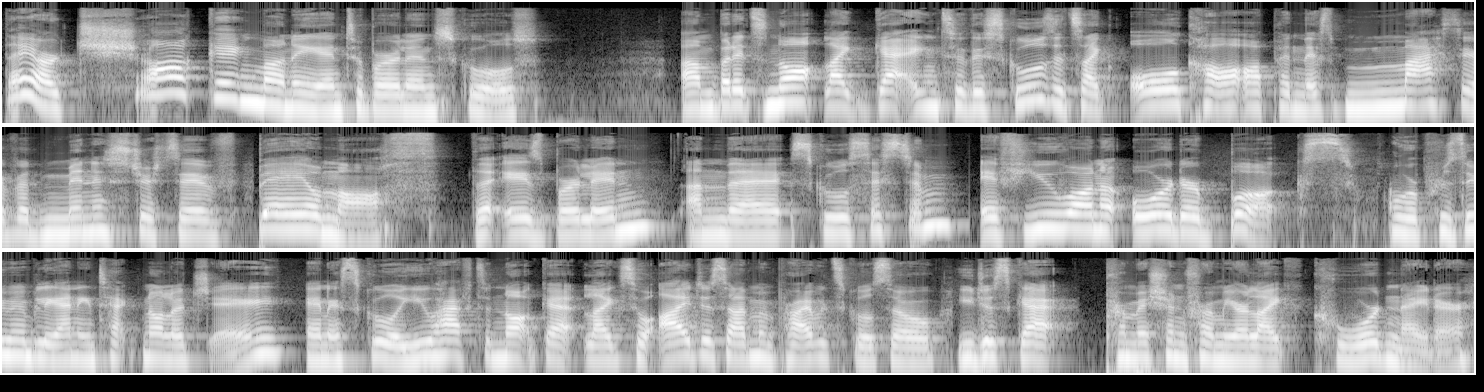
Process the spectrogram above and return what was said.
They are chucking money into Berlin schools. Um, but it's not like getting to the schools. It's like all caught up in this massive administrative behemoth that is Berlin and the school system. If you want to order books or presumably any technology in a school, you have to not get like, so I just, I'm in private school, so you just get permission from your like coordinator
